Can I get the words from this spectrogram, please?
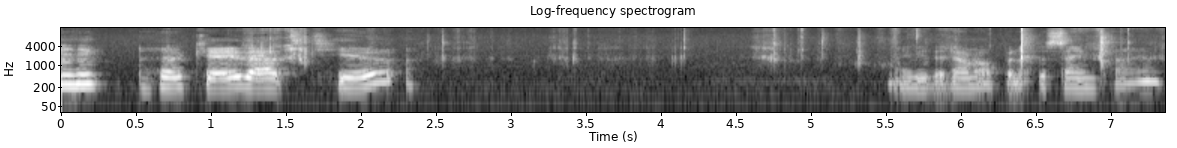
okay, that's cute. Maybe they don't open at the same time.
